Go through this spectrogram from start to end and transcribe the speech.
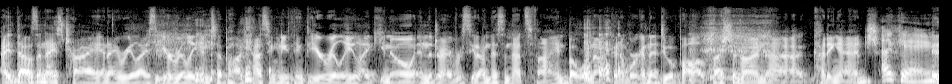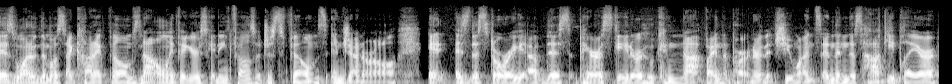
I, that was a nice try, and I realize that you're really into podcasting, and you think that you're really like you know in the driver's seat on this, and that's fine. But we're not gonna. we're gonna do a follow up question on uh, Cutting Edge. Okay. It is one of the most iconic films, not only figure skating films, but just films in general. It is the story of this para skater who cannot find the partner that she wants, and then this hockey player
